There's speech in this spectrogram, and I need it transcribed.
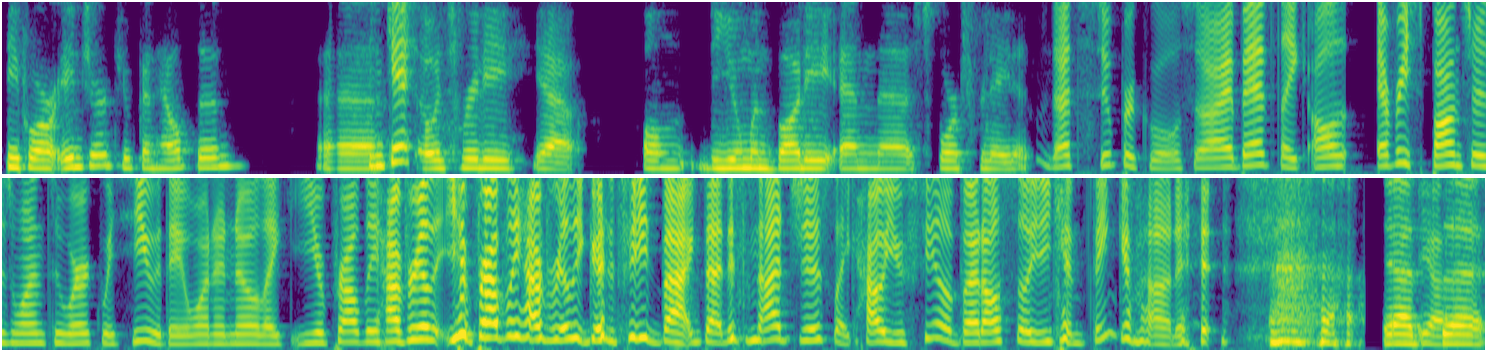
people are injured you can help them uh, okay. so it's really yeah on the human body and uh, sports related that's super cool so i bet like all every sponsors want to work with you they want to know like you probably have really you probably have really good feedback that it's not just like how you feel but also you can think about it yeah it's yeah. Uh,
